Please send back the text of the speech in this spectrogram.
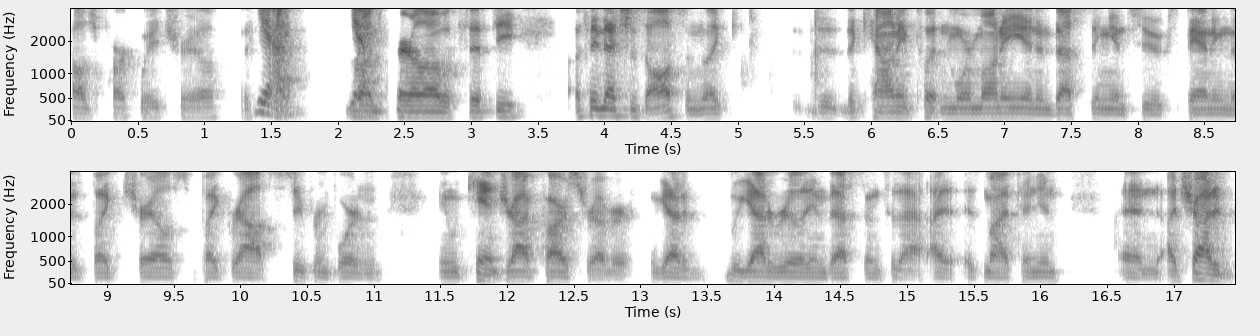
College Parkway Trail. Yeah, kind of yeah. runs parallel with 50. I think that's just awesome. Like the, the county putting more money and investing into expanding those bike trails, bike routes, super important and we can't drive cars forever. We got to we got to really invest into that. I, is my opinion. And I try to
